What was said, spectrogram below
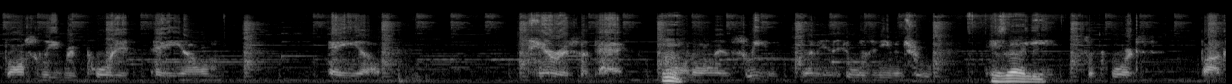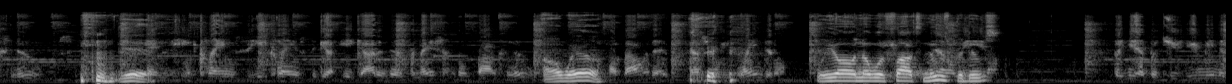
falsely reported a um, a uh, terrorist attack Mm. going on in Sweden when it, it wasn't even true. And Exactly. He supports Fox News, yeah. and he claims he claims to get he got his information from Fox News Oh well, about that. That's what he blamed it on. we all know what Fox You News produced. But yeah, but you, you mean to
